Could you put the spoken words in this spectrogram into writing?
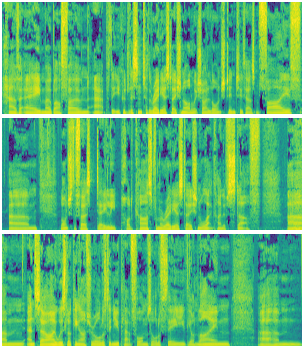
have a mobile phone app that you could listen to the radio station on, which I launched in 2005. Um, launched the first daily podcast from a radio station, all that kind of stuff. Um, and so I was looking after all of the new platforms, all of the, the online um,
